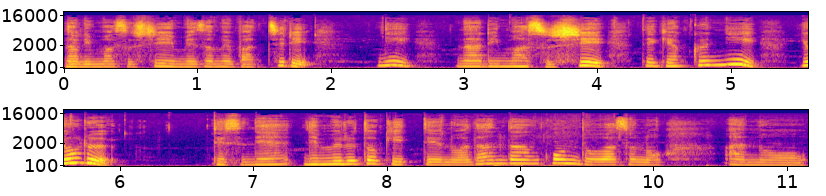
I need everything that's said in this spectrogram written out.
なりますし目覚めばっちりになりますしで逆に夜ですね眠る時っていうのはだんだん今度はそのあの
